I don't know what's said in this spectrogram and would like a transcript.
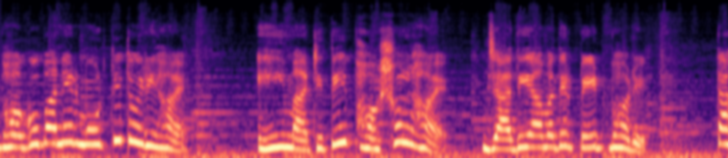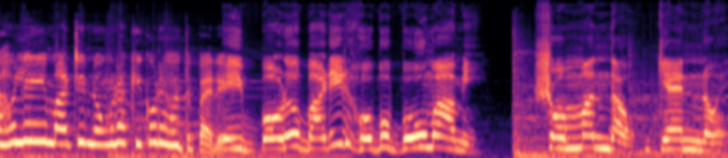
ভগবানের মূর্তি তৈরি হয়। এই মাটিতেই ফসল হয় যা দিয়ে আমাদের পেট ভরে। তাহলে এই মাটি নোংরা কি করে হতে পারে? এই বড় বাড়ির হবু বৌমা আমি। সম্মান দাও জ্ঞান নয়।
